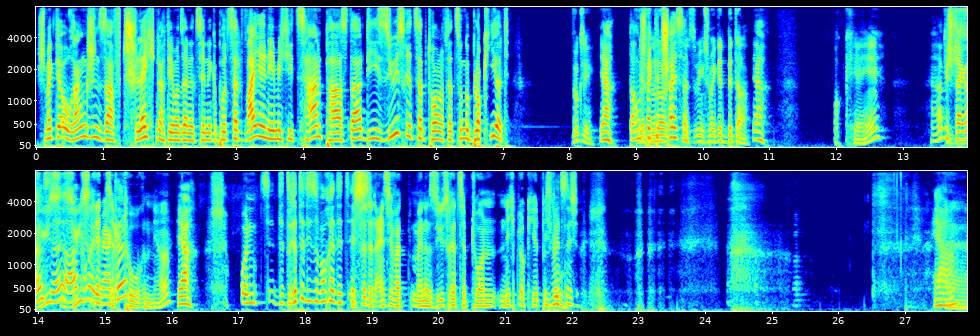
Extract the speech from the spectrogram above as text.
schmeckt der Orangensaft schlecht, nachdem man seine Zähne geputzt hat, weil nämlich die Zahnpasta die Süßrezeptoren auf der Zunge blockiert. Wirklich. Ja, darum Jetzt schmeckt das scheiße. Deswegen schmeckt das bitter. Ja. Okay. Ja, wir steigern uns, ne? Ja, guck mal, ich merke. Süßrezeptoren, ja. Ja. Und das dritte diese Woche, das Ist das ist. das Einzige, was meine Süßrezeptoren nicht blockiert? bist Ich will's du? nicht. Ja, Äh.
